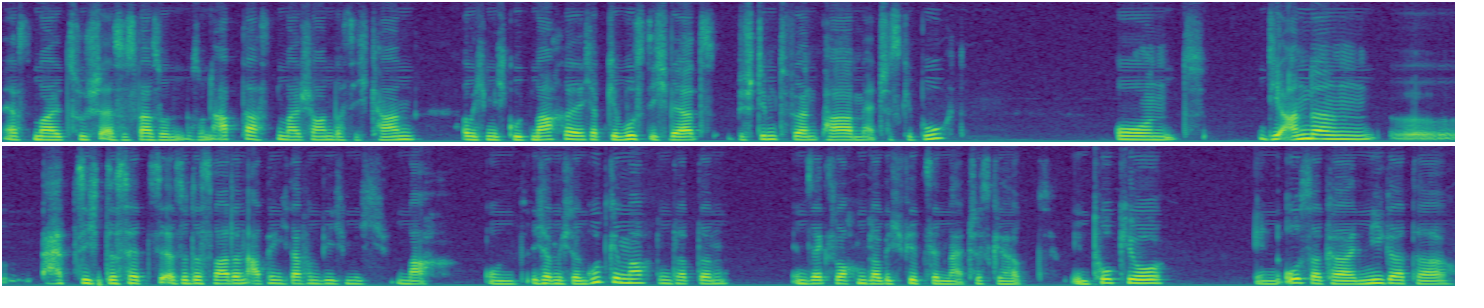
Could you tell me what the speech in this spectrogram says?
erstmal zu, also es war so ein, so ein Abtasten, mal schauen, was ich kann, ob ich mich gut mache. Ich habe gewusst, ich werde bestimmt für ein paar Matches gebucht. Und die anderen äh, hat sich das jetzt, also das war dann abhängig davon, wie ich mich mache. Und ich habe mich dann gut gemacht und habe dann in sechs Wochen, glaube ich, 14 Matches gehabt. In Tokio, in Osaka, in Niigata,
